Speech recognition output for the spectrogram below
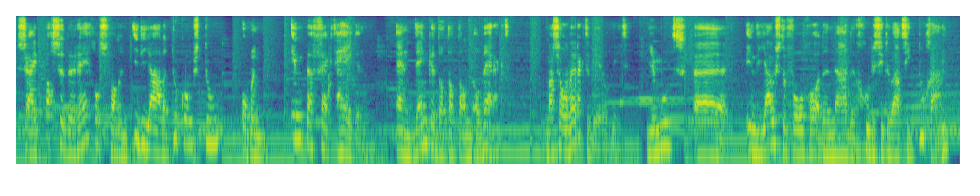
Zij passen de regels van een ideale toekomst toe op een imperfect heden. En denken dat dat dan wel werkt. Maar zo werkt de wereld niet. Je moet uh, in de juiste volgorde naar de goede situatie toe gaan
